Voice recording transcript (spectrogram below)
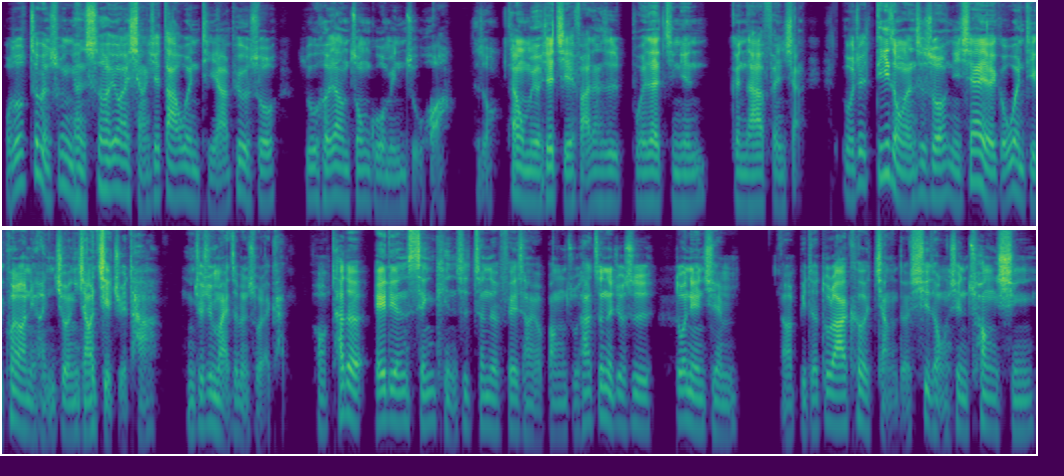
我说这本书你很适合用来想一些大问题啊，譬如说如何让中国民主化这种。但我们有些解法，但是不会在今天跟大家分享。我觉得第一种人是说，你现在有一个问题困扰你很久，你想要解决它，你就去买这本书来看。哦，它的 Alien Thinking 是真的非常有帮助，它真的就是多年前啊彼得·杜拉克讲的系统性创新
